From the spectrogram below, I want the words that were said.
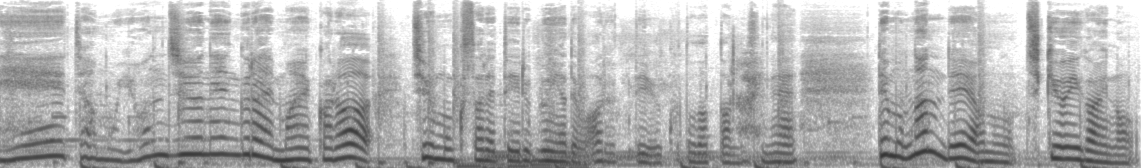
えー、じゃあもう40年ぐらい前から注目されている分野ではあるっていうことだったんですね。はいでもなんであの地球以外の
